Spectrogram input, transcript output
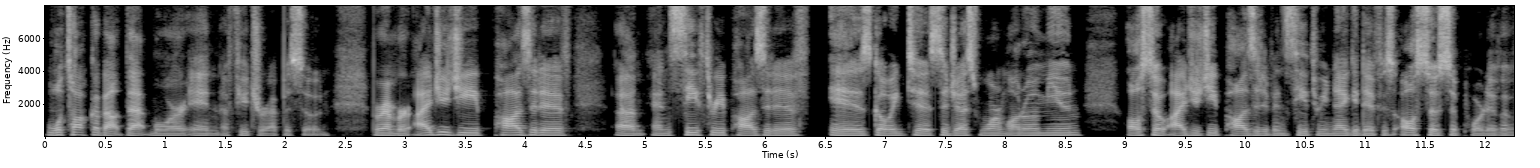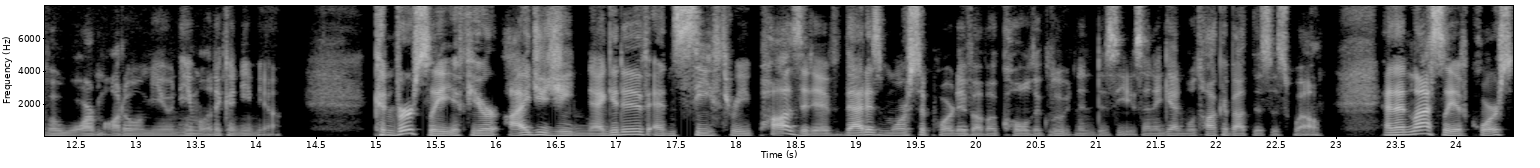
We'll talk about that more in a future episode. But remember, IgG positive um, and C3 positive is going to suggest warm autoimmune. Also, IgG positive and C3 negative is also supportive of a warm autoimmune hemolytic anemia. Conversely, if you're IgG negative and C3 positive, that is more supportive of a cold agglutinin disease. And again, we'll talk about this as well. And then lastly, of course,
